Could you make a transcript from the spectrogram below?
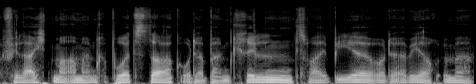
vielleicht mal an meinem Geburtstag oder beim Grillen zwei Bier oder wie auch immer.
